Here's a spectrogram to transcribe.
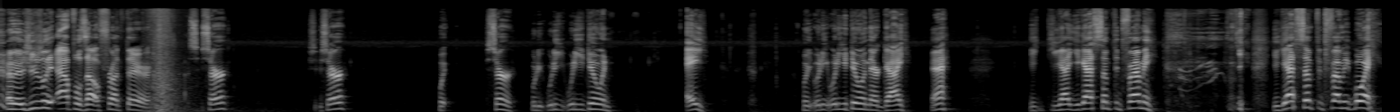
and there's usually apples out front there. S sir? S sir? Wait, sir, what are, what are you what are you doing? Hey. What, what, are, you, what are you doing there, guy? Eh? You, you got you got something for me? you, you got something for me, boy?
